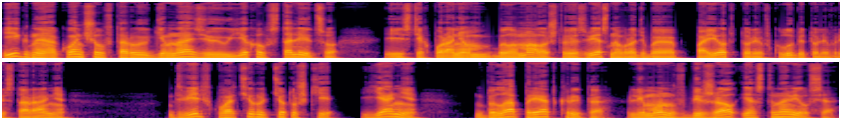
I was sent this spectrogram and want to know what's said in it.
Игне окончил вторую гимназию и уехал в столицу, и с тех пор о нем было мало что известно, вроде бы поет то ли в клубе, то ли в ресторане. Дверь в квартиру тетушки Яне была приоткрыта. Лимон вбежал и остановился.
